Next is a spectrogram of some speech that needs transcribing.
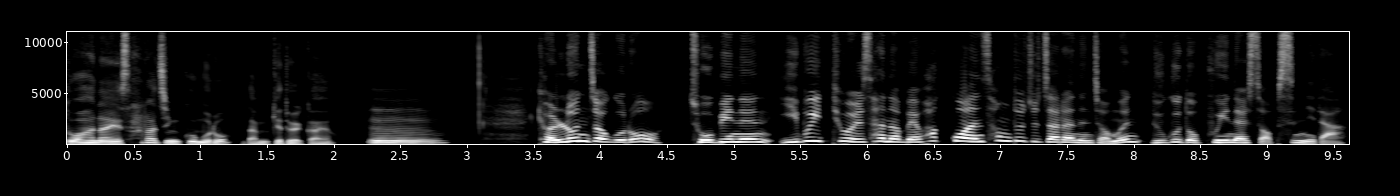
또 하나의 사라진 꿈으로 남게 될까요? 음, 결론적으로 조비는 EVTOL 산업의 확고한 선두주자라는 점은 누구도 부인할 수 없습니다.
